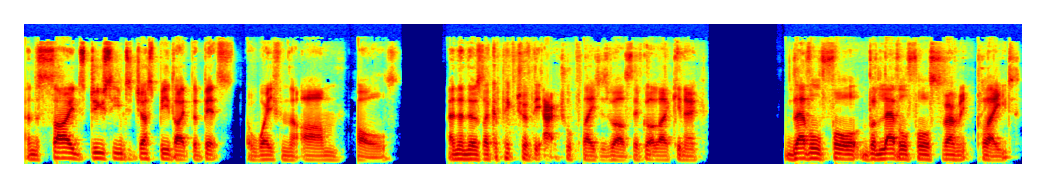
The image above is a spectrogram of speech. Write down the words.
and the sides do seem to just be like the bits away from the arm holes. And then there's like a picture of the actual plate as well. So they've got like you know level four the level four ceramic plate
